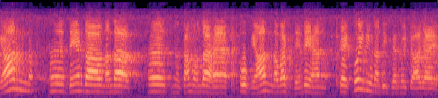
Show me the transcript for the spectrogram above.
ਗਿਆਨ ਅ, ਦੇਣ ਦਾ ਉਹਨਾਂ ਦਾ ਅਹ ਕੰਮ ਹੁੰਦਾ ਹੈ। ਉਹ ਗਿਆਨ ਨਵਸ਼ ਦਿੰਦੇ ਹਨ। ਚਾਹੇ ਕੋਈ ਵੀ ਉਹਨਾਂ ਦੀ ਸ਼ਰਨ ਵਿੱਚ ਆ ਜਾਏ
